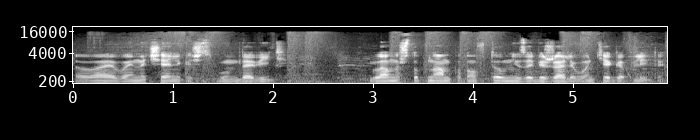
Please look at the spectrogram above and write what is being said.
Давай, военачальника сейчас будем давить. Главное, чтобы нам потом в тыл не забежали вон те гоплиты.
